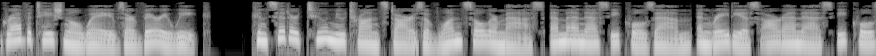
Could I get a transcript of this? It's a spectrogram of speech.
Gravitational waves are very weak. Consider two neutron stars of one solar mass MNS equals m and radius RNS equals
